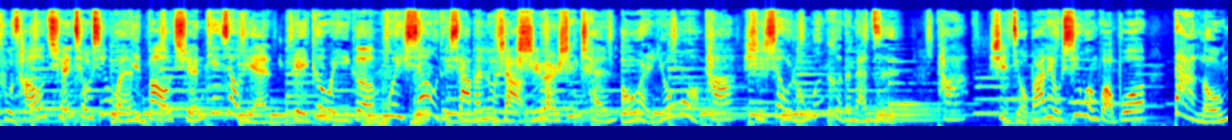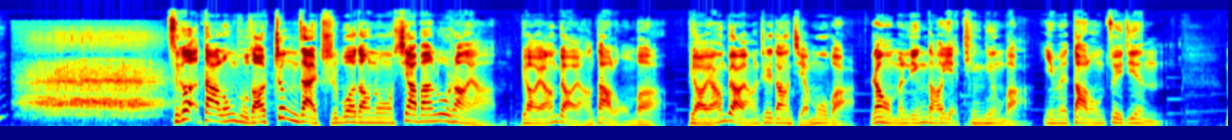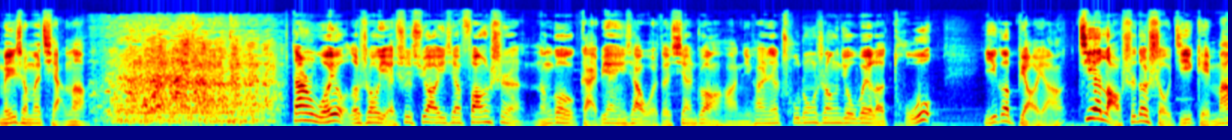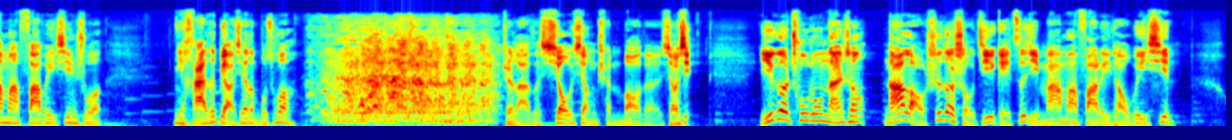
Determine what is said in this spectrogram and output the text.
吐槽全球新闻，引爆全天笑点，给各位一个会笑的下班路上，时而深沉，偶尔幽默。他是笑容温和的男子，他是九八六新闻广播大龙。此刻大龙吐槽正在直播当中，下班路上呀，表扬表扬大龙吧，表扬表扬这档节目吧，让我们领导也听听吧，因为大龙最近没什么钱了。但是我有的时候也是需要一些方式，能够改变一下我的现状哈。你看人家初中生就为了图一个表扬，借老师的手机给妈妈发微信说：“你孩子表现的不错。” 这来自潇湘晨报的消息，一个初中男生拿老师的手机给自己妈妈发了一条微信：“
